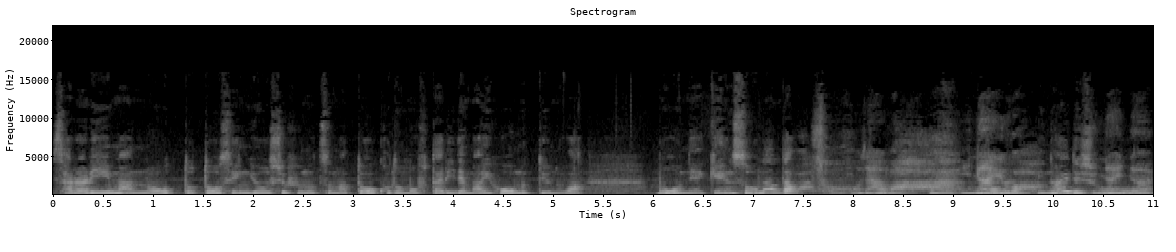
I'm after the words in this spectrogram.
サラリーマンの夫と専業主婦の妻と子供2人でマイホームっていうのはもうね幻想なんだわ。そうだわ。いないわ。いないでしょ？いないいない。っ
